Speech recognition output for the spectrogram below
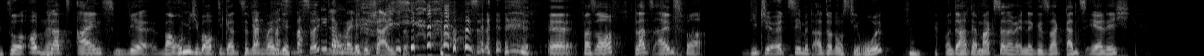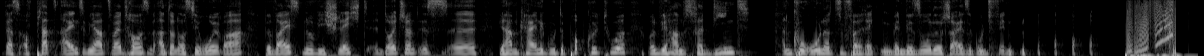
So, und Platz eins, wir, warum ich überhaupt die ganze Ja, langweilige. was, was soll die langweilige Scheiße? Äh, pass auf, Platz eins war DJ Ötzi mit Anton aus Tirol. Hm. Und da hat der Max dann am Ende gesagt, ganz ehrlich, dass auf Platz eins im Jahr 2000 Anton aus Tirol war, beweist nur, wie schlecht Deutschland ist. Äh, wir haben keine gute Popkultur und wir haben es verdient, an Corona zu verrecken, wenn wir so eine Scheiße gut finden.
